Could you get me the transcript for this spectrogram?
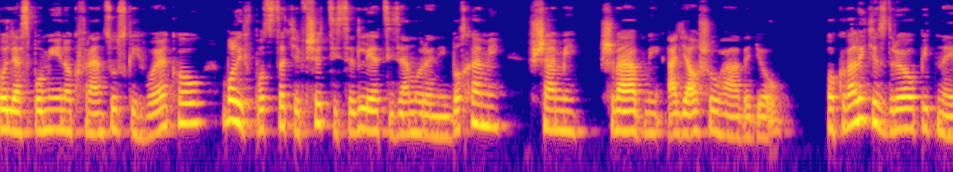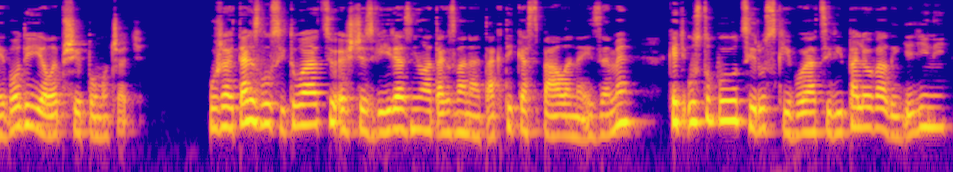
Podľa spomienok francúzskych vojakov boli v podstate všetci sedliaci zamorení blchami, všami, švábmi a ďalšou háveďou. O kvalite zdrojov pitnej vody je lepšie pomočať. Už aj tak zlú situáciu ešte zvýraznila tzv. taktika spálenej zeme, keď ustupujúci ruskí vojaci vypaľovali dediny,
